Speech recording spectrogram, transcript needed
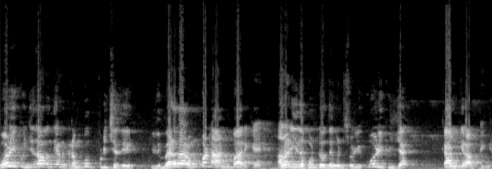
கோழி குஞ்சு தான் வந்து எனக்கு ரொம்ப பிடிச்சது. இது மேலே தான் ரொம்ப நான் அன்பாக இருக்கேன். அதனால் இதை கொண்டு வந்தங்கன்னு சொல்லி கோழி குஞ்சை காமிக்கிறாப்பிடிங்க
